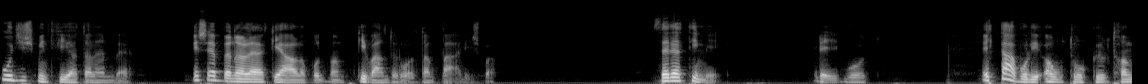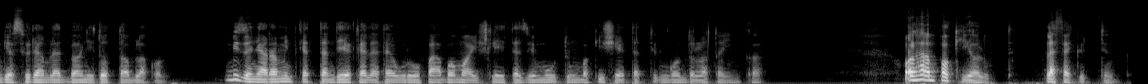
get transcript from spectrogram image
úgyis, mint fiatalember. És ebben a lelki állapotban kivándoroltam Párizsba. Szereti még? Rég volt. Egy távoli autó küld hangja szüremlett be a nyitott ablakon. Bizonyára mindketten Dél-Kelet-Európába ma is létező múltunkba kísértettünk gondolatainkkal. Alhán kialudt. Lefeküdtünk.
